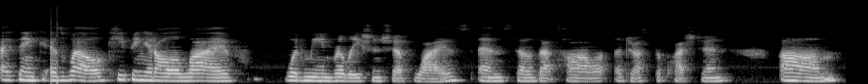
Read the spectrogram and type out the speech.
I think as well, keeping it all alive would mean relationship wise. And so that's how I'll address the question. Um,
